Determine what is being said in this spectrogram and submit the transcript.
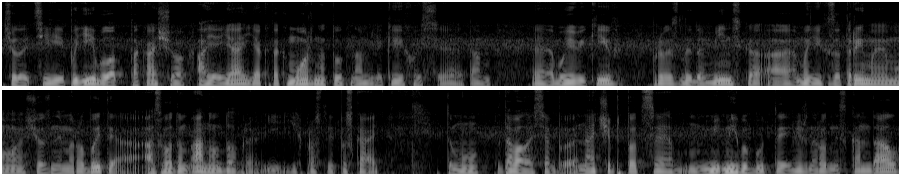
щодо цієї події була така, що ай-яй-яй, як так можна, тут нам якихось е, там бойовиків привезли до Мінська, а ми їх затримаємо, що з ними робити, а, згодом, а ну добре, їх просто відпускають. Тому здавалося б, начебто, це мі- міг би бути міжнародний скандал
